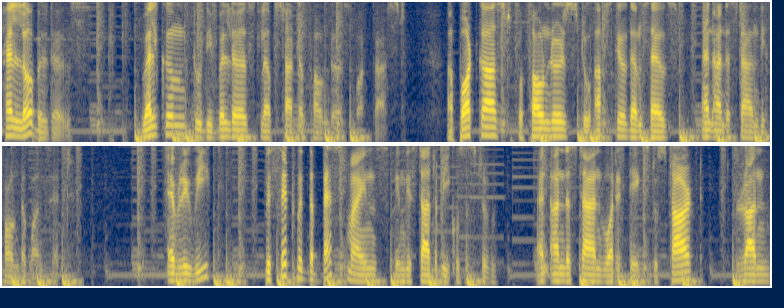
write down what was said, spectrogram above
Hello, builders. Welcome to the Builders Club Startup Founders podcast, a podcast for founders to upskill themselves and understand the founder mindset. Every week, we sit with the best minds in the startup ecosystem and understand what it takes to start, run,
